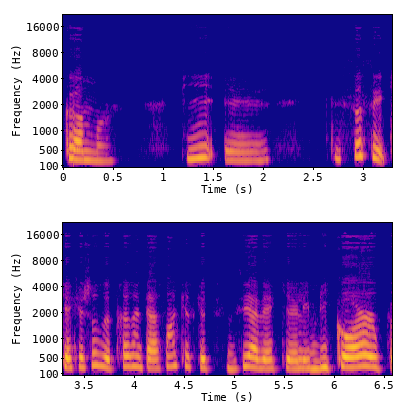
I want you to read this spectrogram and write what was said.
commun. Puis, ça, c'est quelque chose de très intéressant. Qu'est-ce que tu dis avec euh, les B Corp?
